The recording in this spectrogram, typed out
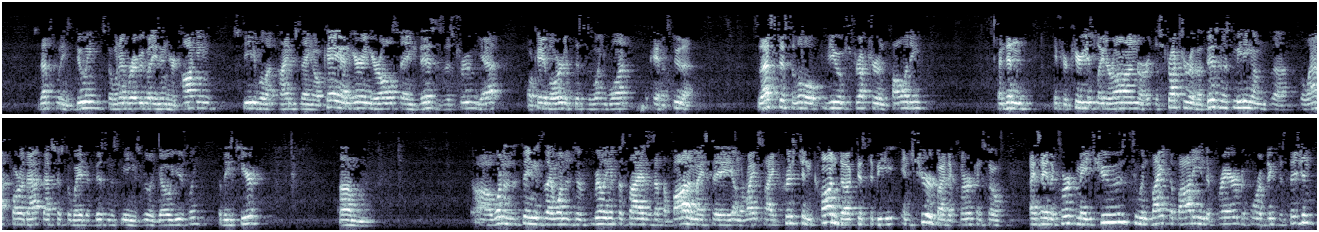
So that's what he's doing. So whenever everybody's in here talking, Steve will at times saying, Okay, I'm hearing you're all saying this. Is this true? Yeah. Okay, Lord, if this is what you want, okay, let's do that. So that's just a little view of structure and polity. And then, if you're curious later on, or the structure of a business meeting on the, the last part of that, that's just the way that business meetings really go usually, at least here. Um, uh, one of the things that I wanted to really emphasize is at the bottom, I say on the right side, Christian conduct is to be ensured by the clerk. And so I say the clerk may choose to invite the body into prayer before a big decision,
